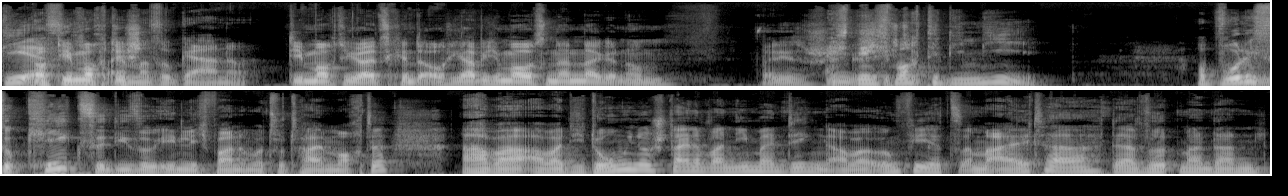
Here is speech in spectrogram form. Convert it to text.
Die esse die ich mochte ich immer so gerne. Die mochte ich als Kind auch. Die habe ich immer auseinandergenommen. Weil die so schön Echt, nee, ich mochte die nie. Obwohl ich so Kekse, die so ähnlich waren, immer total mochte. Aber, aber die Dominosteine waren nie mein Ding. Aber irgendwie jetzt im Alter, da wird man dann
